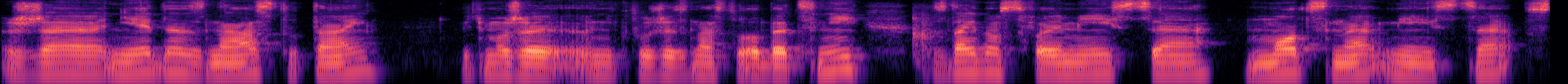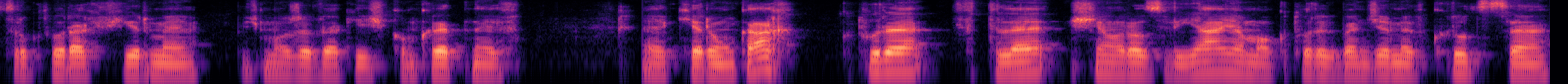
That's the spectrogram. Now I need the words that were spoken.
że nie jeden z nas tutaj, być może niektórzy z nas tu obecni, znajdą swoje miejsce, mocne miejsce w strukturach firmy, być może w jakichś konkretnych e, kierunkach, które w tle się rozwijają, o których będziemy wkrótce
